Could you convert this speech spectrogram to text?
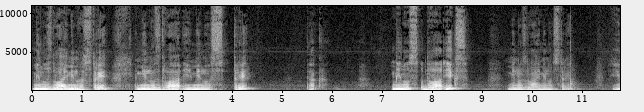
мінус 2 і мінус 3, мінус 2 і мінус 3. Так. Мінус 2х, мінус 2 і мінус 3. Є.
